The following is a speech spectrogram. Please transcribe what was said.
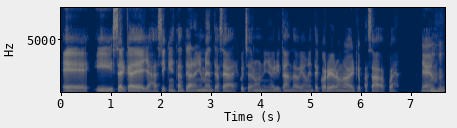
eh, y cerca de ellas, así que instantáneamente, o sea, escucharon a un niño gritando, obviamente corrieron a ver qué pasaba, pues. Em,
